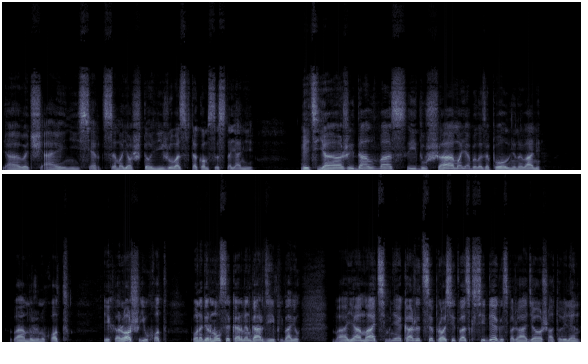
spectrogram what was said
Я в отчаянии, сердце мое, что вижу вас в таком состоянии. Ведь я ожидал вас, и душа моя была заполнена вами. Вам нужен уход, и хороший уход. Он обернулся к Арменгарде и прибавил. «Моя мать, мне кажется, просит вас к себе, госпожа Адеша Тувелен».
